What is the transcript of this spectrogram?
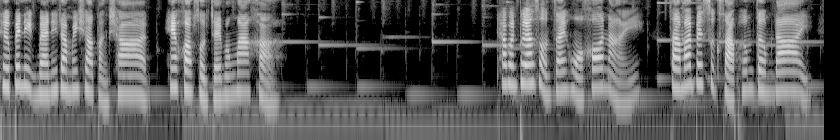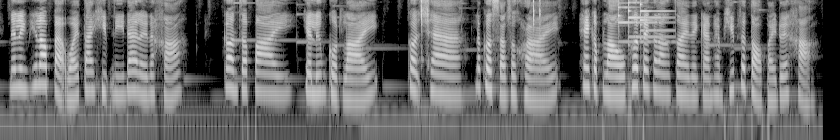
ถือเป็นอีกแบรนด์ที่ทำให้ชาวต่างชาติ ให้ความสนใจมากๆค่ะ ถ้าเพื่อนๆสนใจหัวข้อไหน สามารถไปศึกษาเพิ่มเติมได้ ในลิงก์ที่เราแปะไว้ใต้คลิปนี้ได้เลยนะคะ ก่อนจะไป อย่าลืมกดไลค์ กดแชร์ และกด Subscribe ให้กับเราเพื่อเป็นกำลังใจในการทำคลิปต่อๆไปด้วยค่ะ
